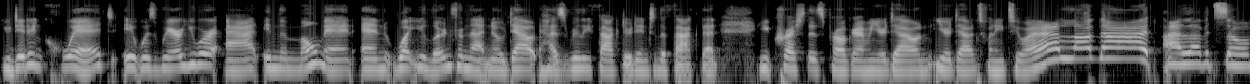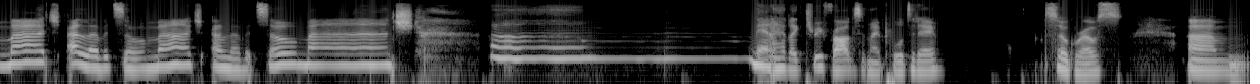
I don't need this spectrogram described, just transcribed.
You didn't quit. It was where you were at in the moment. And what you learned from that, no doubt, has really factored into the fact that you crush this program and you're down, you're down 22. I love that. I love it so much. I love it so much. I love it so much. Um, man, I had like three frogs in my pool today. So gross. Um,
